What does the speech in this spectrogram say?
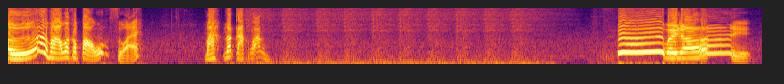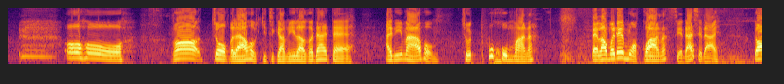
เออ มาว่ากระเป๋าสวย มาหน้ากากกวาง ไม่ได้ โอ้โห ก็จบไปแล้วผมกิจกรรมนี้เราก็ได้แต่ อันนี้มาครับผมชุดผู้คุมมานะ แต่เราไม่ได้หมวกกวางนะ เสียดายเสียดาย ก็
